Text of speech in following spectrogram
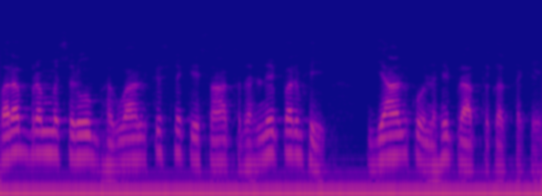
परब्रह्म स्वरूप भगवान कृष्ण के साथ रहने पर भी ज्ञान को नहीं प्राप्त कर सके।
